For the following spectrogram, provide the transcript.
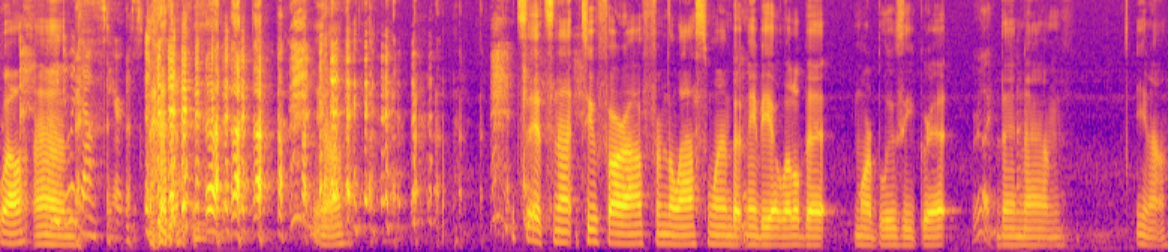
Well, What are you um, doing downstairs? you know. I'd it's not too far off from the last one, but maybe a little bit more bluesy grit Really? than, um, you know,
